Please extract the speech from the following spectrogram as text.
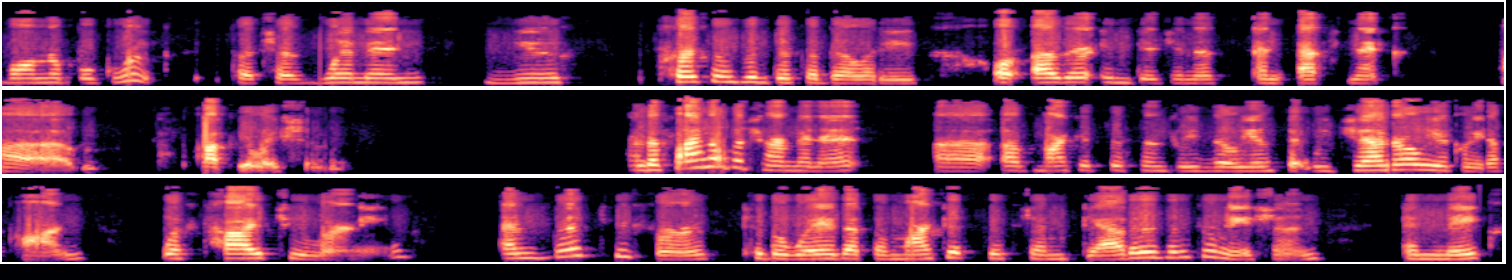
vulnerable groups such as women, youth, persons with disability, or other indigenous and ethnic um, populations? And the final determinant uh, of market systems resilience that we generally agreed upon was tied to learning. And this refers to the way that the market system gathers information and makes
